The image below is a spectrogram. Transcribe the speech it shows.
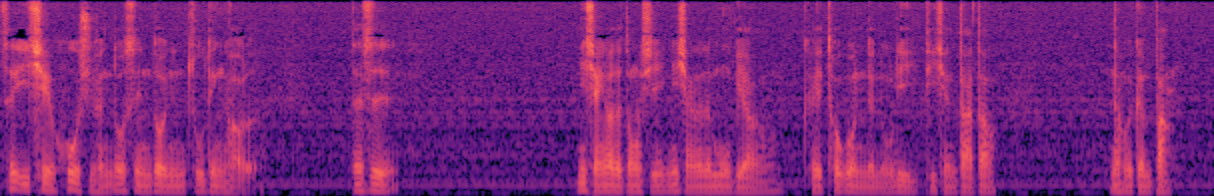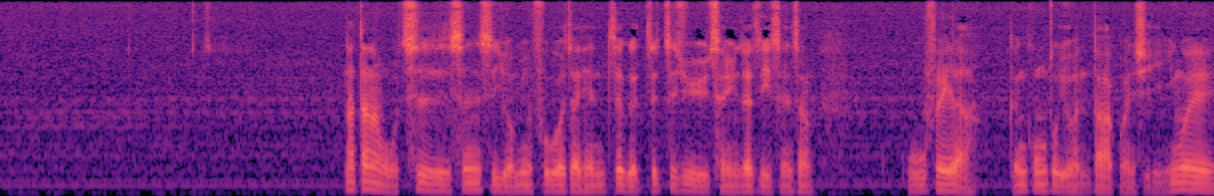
这一切或许很多事情都已经注定好了，但是你想要的东西，你想要的目标，可以透过你的努力提前达到，那会更棒。那当然，我是生死有命，富贵在天，这个这这句成语在自己身上，无非啦，跟工作有很大的关系，因为。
